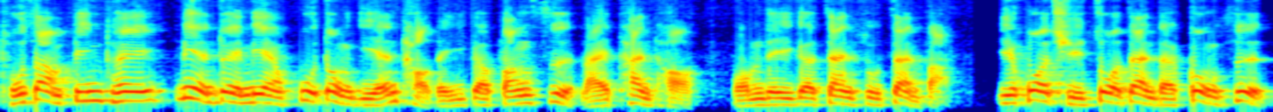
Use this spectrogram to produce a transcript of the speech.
图上兵推面对面互动研讨的一个方式来探讨我们的一个战术战法，以获取作战的共识。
